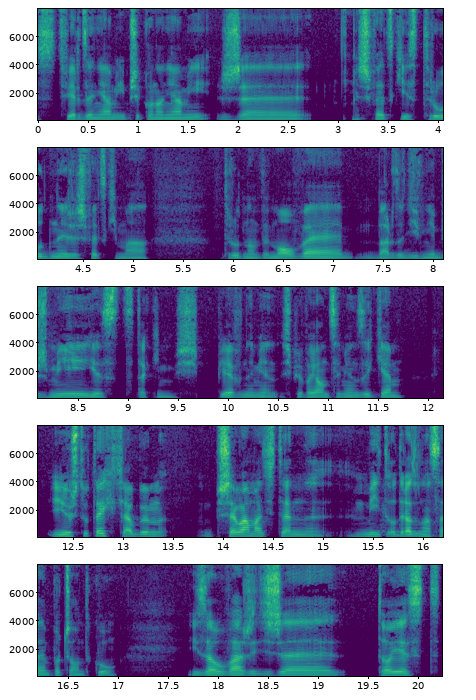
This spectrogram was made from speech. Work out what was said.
stwierdzeniami i przekonaniami, że szwedzki jest trudny, że szwedzki ma trudną wymowę, bardzo dziwnie brzmi, jest takim śpiewnym, śpiewającym językiem. I już tutaj chciałbym przełamać ten mit od razu na samym początku i zauważyć, że to jest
